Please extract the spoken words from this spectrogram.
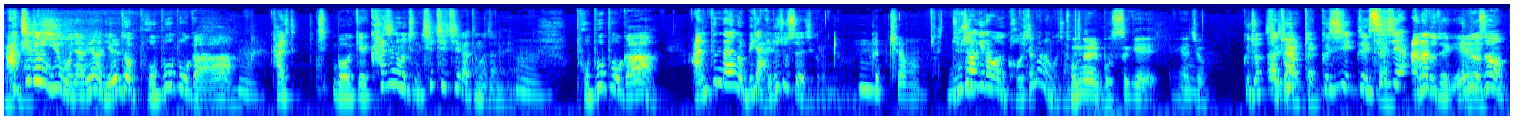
악질적인 이유 뭐냐면 예를 들어 보보보가 음. 가, 뭐 이렇게 카지노 치면 777 같은 거잖아요. 음. 보보보가 안 뜬다는 걸 미리 알려줬어야지 그러면. 음. 그쵸. 무작이라고 하면 거짓말한 거잖아. 돈을 못 쓰게 해야죠. 그죠? 쓰지 아, 돈- 않게. 그 쓰지, 그 쓰지 않아도 되게. 예를 네. 들어서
